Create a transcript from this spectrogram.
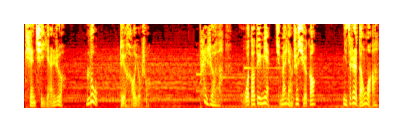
天气炎热，鹿对好友说：“太热了，我到对面去买两只雪糕，你在这儿等我啊。”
